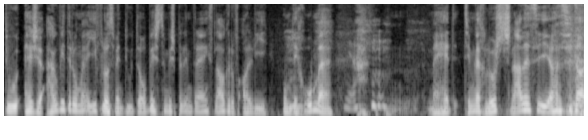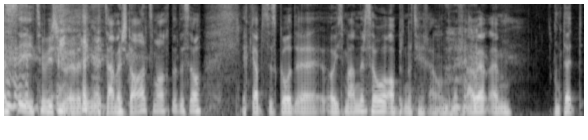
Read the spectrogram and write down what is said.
du hast ja auch wiederum einen Einfluss, wenn du da bist, zum Beispiel im Trainingslager, auf alle um dich herum. Ja. Man hat ziemlich Lust, schneller zu sein als, als sie. zum Beispiel, wenn man irgendwie zusammen Starts macht oder so. Ich glaube, das geht äh, uns Männern so, aber natürlich auch anderen Frauen. Ähm, und dort,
